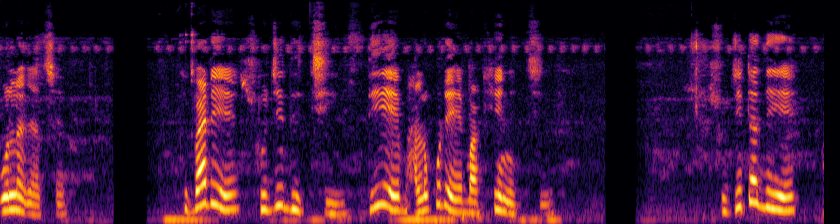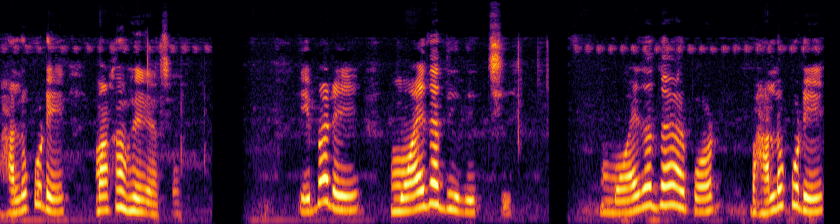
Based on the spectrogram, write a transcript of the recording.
গলে গেছে। এবারে সুজি দিচ্ছি, দিয়ে ভালো করে মাখিয়ে নিচ্ছি। সুজিটা দিয়ে ভালো করে মাখা হয়ে গেছে। এবারে ময়দা দিয়ে দিচ্ছি। ময়দা দেওয়ার পর ভালো করে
